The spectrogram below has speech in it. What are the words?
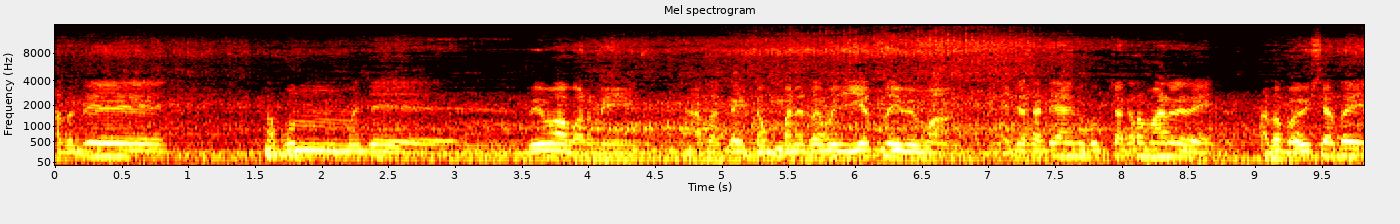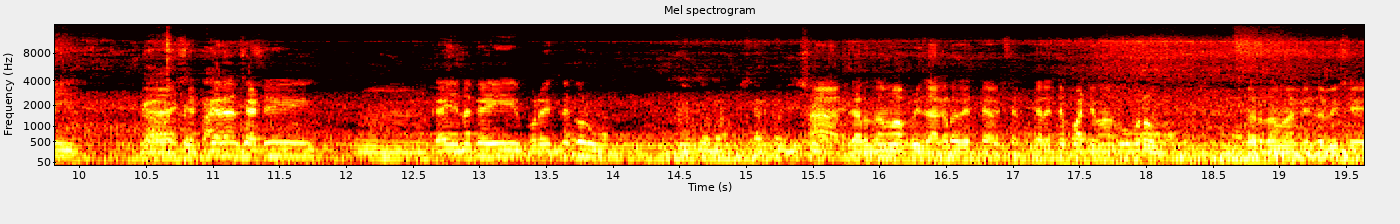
आता ते आपण म्हणजे विमा भरणे. आता काही कंपन्याचा म्हणजे येत नाही विमा. याच्यासाठी आम्ही खूप चक्र मारलेले. आहे आता भविष्यातही शेतकऱ्यांसाठी काही ना काही प्रयत्न करू. विषय हा कर्जमाफी जागृत शेतकऱ्याच्या पाठीमागे उभं राहू. कर्जमाफीचा विषय.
